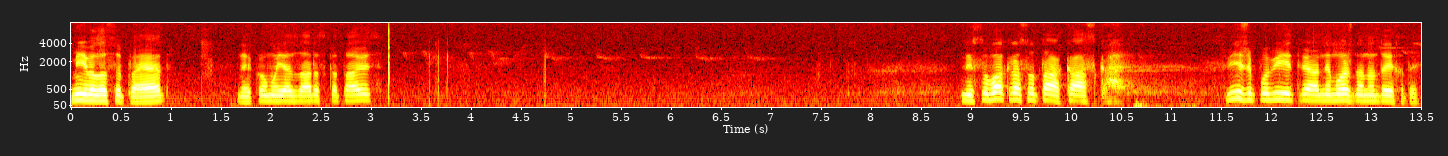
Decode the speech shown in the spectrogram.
Мій велосипед, на якому я зараз катаюсь. Лісова красота, казка. Свіже повітря, не можна надихатись.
